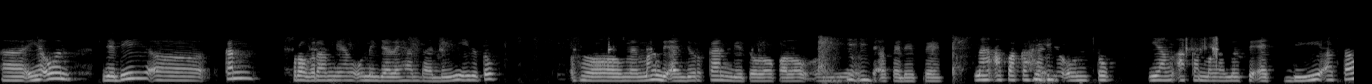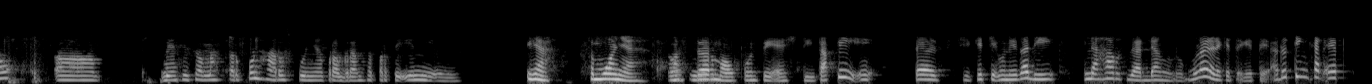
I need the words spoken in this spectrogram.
Uh, ya Un, jadi uh, kan program yang Uni Jalehan tadi itu tuh uh, memang dianjurkan gitu loh kalau Uni LPDP. Nah, apakah hanya untuk yang akan mengambil PhD atau uh, beasiswa master pun harus punya program seperti ini ini? Iya, semuanya, master maupun PhD. Tapi eh, kecil uni tadi nggak harus gadang loh. Mulai dari kita-kita. Ada tingkat FT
